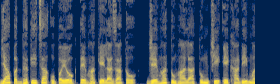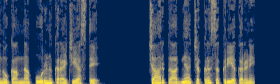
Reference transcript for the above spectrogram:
या पद्धतीचा उपयोग तेव्हा केला जातो जेव्हा तुम्हाला तुमची एखादी मनोकामना पूर्ण करायची असते. चार प्राज्ञा चक्र सक्रिय करणे.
